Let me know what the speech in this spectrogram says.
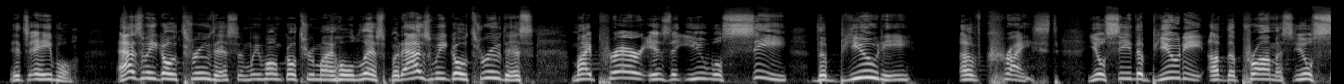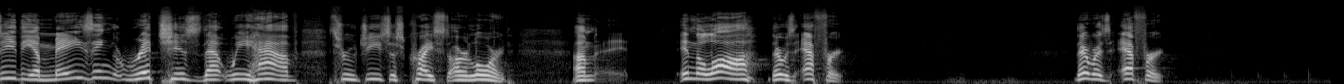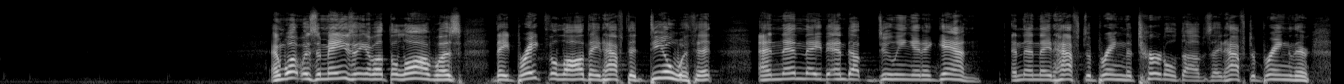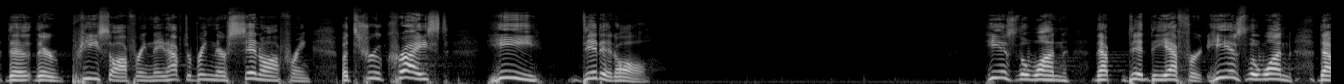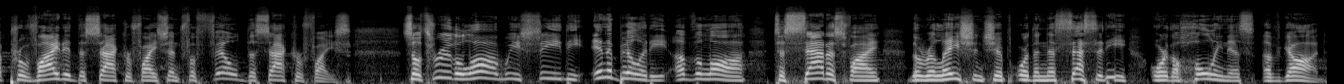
it's able. As we go through this, and we won't go through my whole list, but as we go through this, my prayer is that you will see the beauty of Christ. You'll see the beauty of the promise. You'll see the amazing riches that we have through Jesus Christ our Lord. Um, in the law, there was effort. There was effort. And what was amazing about the law was they'd break the law, they'd have to deal with it, and then they'd end up doing it again. And then they'd have to bring the turtle doves, they'd have to bring their, the, their peace offering, they'd have to bring their sin offering. But through Christ, He did it all. He is the one that did the effort. He is the one that provided the sacrifice and fulfilled the sacrifice. So, through the law, we see the inability of the law to satisfy the relationship or the necessity or the holiness of God.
